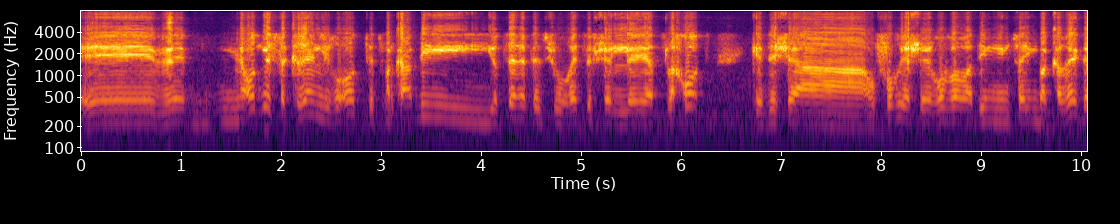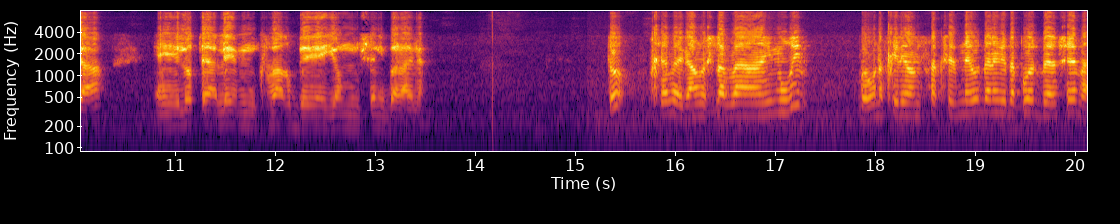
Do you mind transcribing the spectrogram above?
אה, ומאוד מסקרן לראות את מכבי יוצרת איזשהו רצף של הצלחות, כדי שהאופוריה שרוב האוהדים נמצאים בה כרגע לא תיעלם כבר ביום שני בלילה. חבר'ה, הגענו לשלב ההימורים. בואו נתחיל עם המשחק של בני יהודה נגד הפועל באר שבע.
